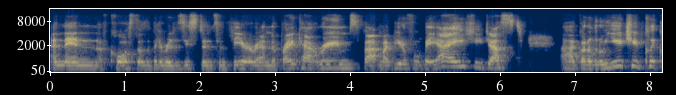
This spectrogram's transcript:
And then, of course, there was a bit of resistance and fear around the breakout rooms. But my beautiful VA, she just uh, got a little YouTube click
